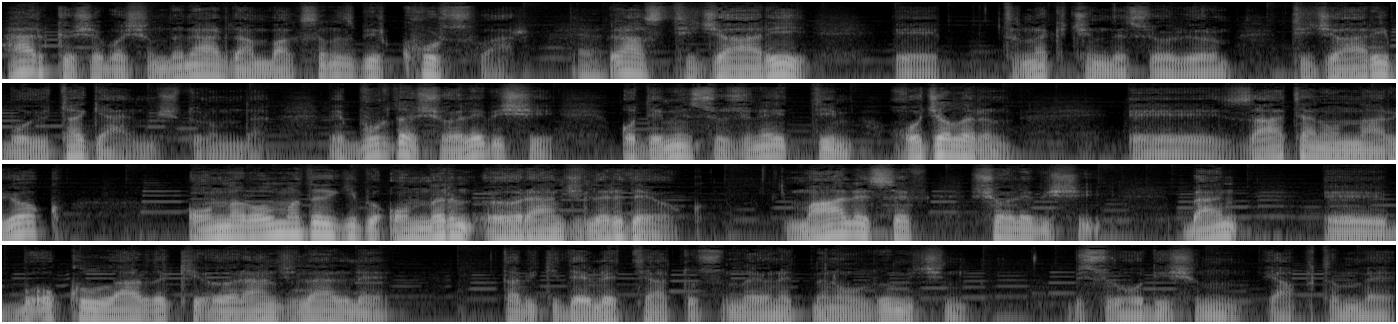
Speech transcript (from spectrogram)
her köşe başında nereden baksanız bir kurs var. Evet. Biraz ticari e, tırnak içinde söylüyorum ticari boyuta gelmiş durumda. Ve burada şöyle bir şey o demin sözüne ettiğim hocaların e, zaten onlar yok. Onlar olmadığı gibi onların öğrencileri de yok. Maalesef şöyle bir şey ben e, bu okullardaki öğrencilerle tabii ki devlet tiyatrosunda yönetmen olduğum için bir sürü audition yaptım ve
